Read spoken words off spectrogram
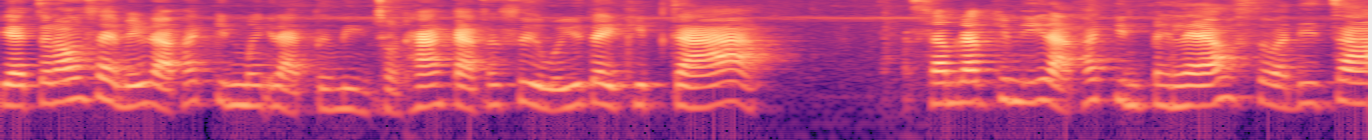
อยากจะลองใส่ใบหลาพักกินเมืองอิหลาตึงดิ่งช่องทางการซื้อไว้อยู่ใต้คลิปจ้าสำหรับคลิปนี้หลาพักกินไปแล้ว สวัสดีจ้า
